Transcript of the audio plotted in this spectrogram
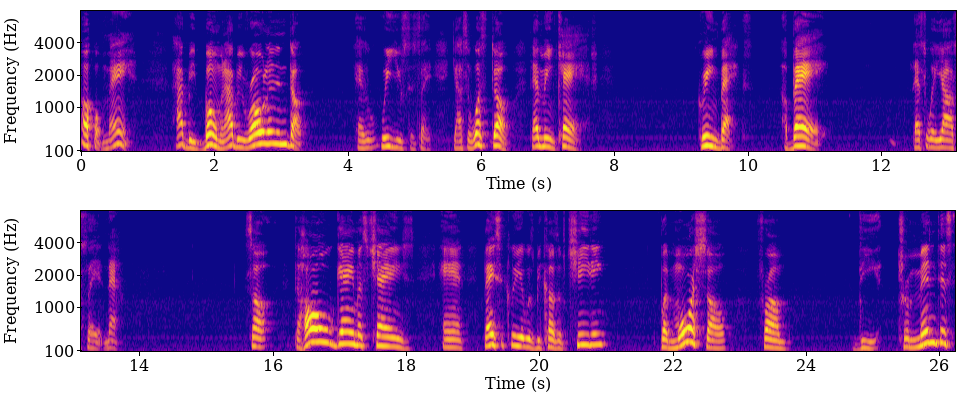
oh man, I'd be booming. I'd be rolling in dough, as we used to say. Y'all said, what's dough? That means cash. Greenbacks. A bag. That's the way y'all say it now. So the whole game has changed, and basically it was because of cheating, but more so from the tremendous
